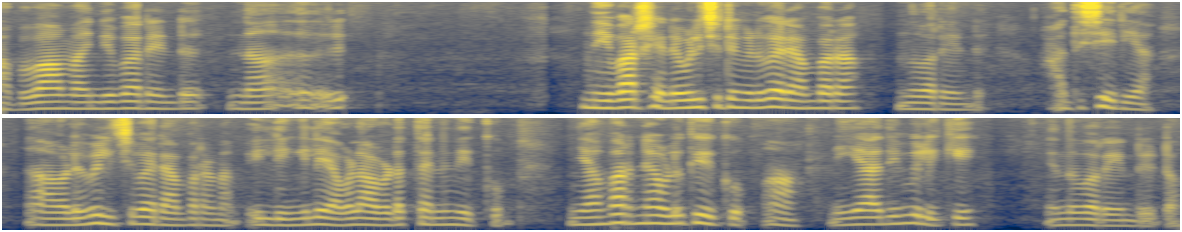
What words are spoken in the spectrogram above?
അപ്പോൾ വാമാന്റെ പറയുന്നുണ്ട് നീ വർഷേനെ വിളിച്ചിട്ട് ഇങ്ങോട്ട് വരാൻ പറ എന്ന് പറയുന്നുണ്ട് അത് ശരിയാ അവളെ വിളിച്ച് വരാൻ പറയണം. ഇല്ലെങ്കിൽ അവൾ അവിടെ തന്നെ നിൽക്കും ഞാൻ പറഞ്ഞ അവൾ കേൾക്കും. ആ നീ ആദ്യം വിളിക്കേ എന്ന് പറയുന്നുണ്ട് കേട്ടോ.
